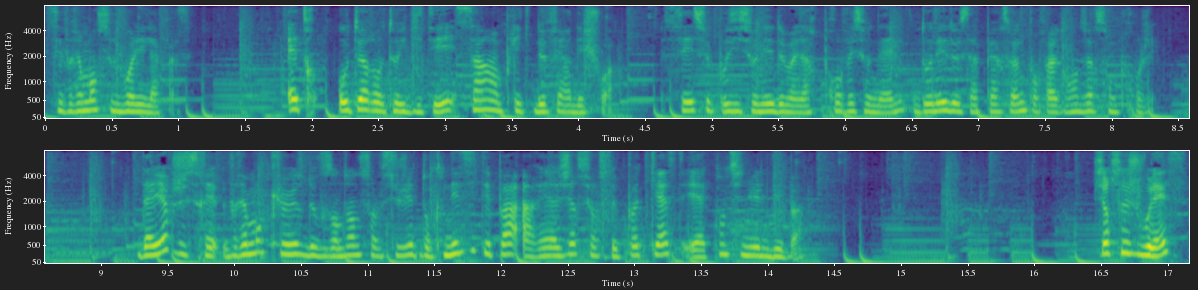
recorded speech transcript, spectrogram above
c'est vraiment se voiler la face. Être auteur auto-édité, ça implique de faire des choix. C'est se positionner de manière professionnelle, donner de sa personne pour faire grandir son projet. D'ailleurs, je serais vraiment curieuse de vous entendre sur le sujet, donc n'hésitez pas à réagir sur ce podcast et à continuer le débat. Sur ce, je vous laisse.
